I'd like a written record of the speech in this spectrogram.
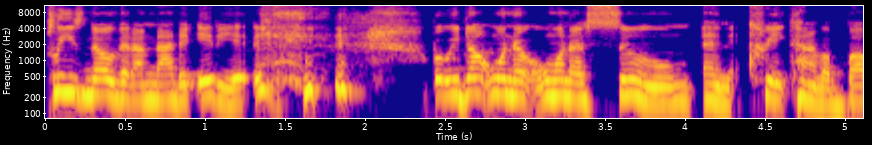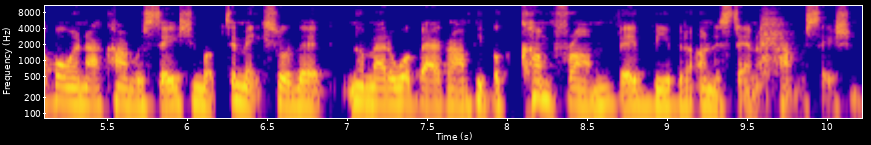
Please know that I'm not an idiot." but we don't want to want to assume and create kind of a bubble in our conversation, but to make sure that no matter what background people come from, they be able to understand our conversation.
